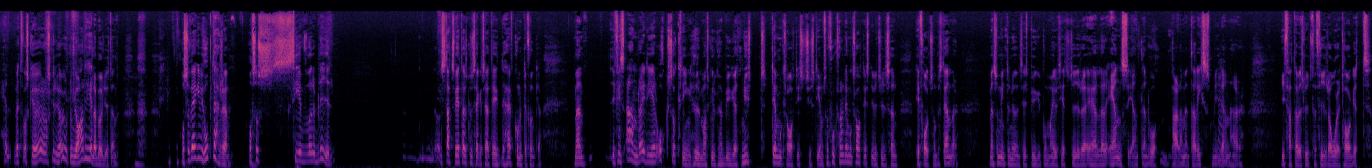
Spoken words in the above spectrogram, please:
Helvete, vad ska jag göra? Vad skulle jag ha gjort om jag hade hela budgeten? Och så väger vi ihop det här sen och så ser vi vad det blir. Statsvetare skulle säkert säga att det, det här kommer inte funka. Men det finns andra idéer också kring hur man skulle kunna bygga ett nytt demokratiskt system som fortfarande är demokratiskt i betydelsen det är folk som bestämmer. Men som inte nödvändigtvis bygger på majoritetsstyre eller ens egentligen då parlamentarism i mm. den här vi fattar beslut för fyra år i taget.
